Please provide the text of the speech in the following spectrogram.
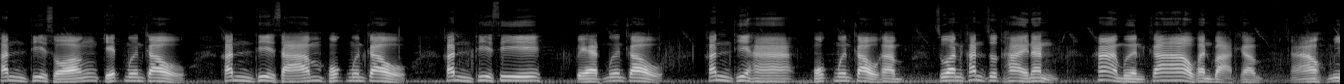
ขั้นที่สองเจ็ดหมื่นเก้า ขั้นที่สามหกหมื่นเก้าขั้นที่สี่แปดหมื่นเก้าขั้นที่ห้าหกหมื่นเก้าครับ ส่วนขั้นสุดท้ายนั่นห้าหมื่นเก้าพันบาทครับเอามี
